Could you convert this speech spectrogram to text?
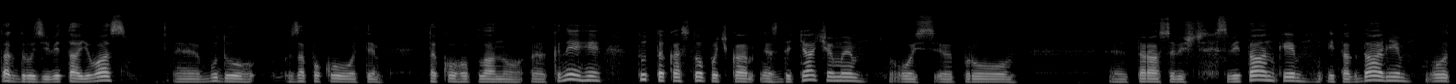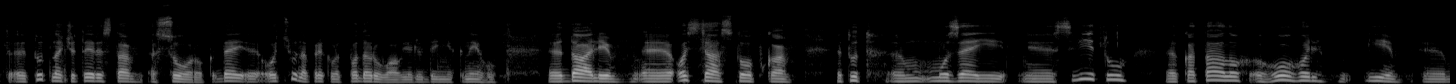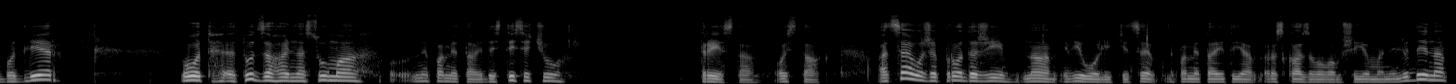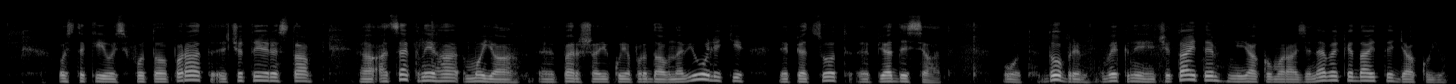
Так, друзі, вітаю вас. Е, Буду запаковувати такого плану е, книги. Тут така стопочка з дитячими. Ось е, про Тарасові світанки і так далі. От Тут на 440. Де, оцю, наприклад, подарував я людині книгу. Далі, ось ця стопка. Тут музеї світу, каталог, Гоголь і Бодлєр. От е, тут загальна сума, не пам'ятаю, десь 1300. Ось так. А це вже продажі на Віоліті. Це, пам'ятаєте, я розказував вам, що є в мене людина. Ось такий ось фотоапарат е, 400. А це книга моя. е, Перша, яку я продав на Віоліті, е, 550. От, добре, ви книги читайте, ніякому разі не викидайте. Дякую.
